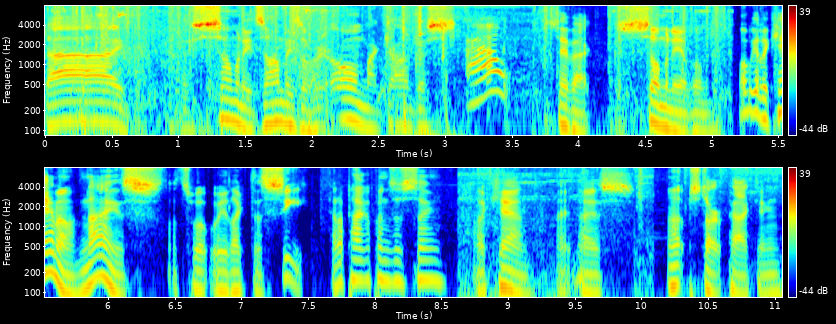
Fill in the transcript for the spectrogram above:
Die. There's so many zombies over here. Oh my god, there's... Ow! Stay back. So many of them. Oh, we got a camo. Nice. That's what we like to see. Can I pack up in this thing? I can. Right, nice. Oh, start packing.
